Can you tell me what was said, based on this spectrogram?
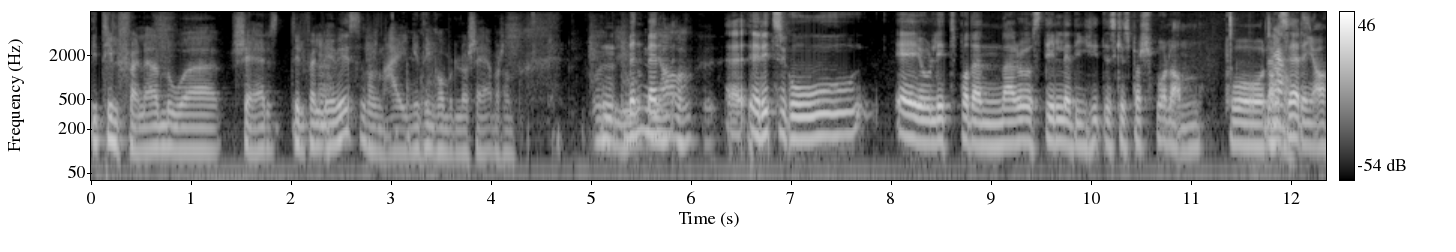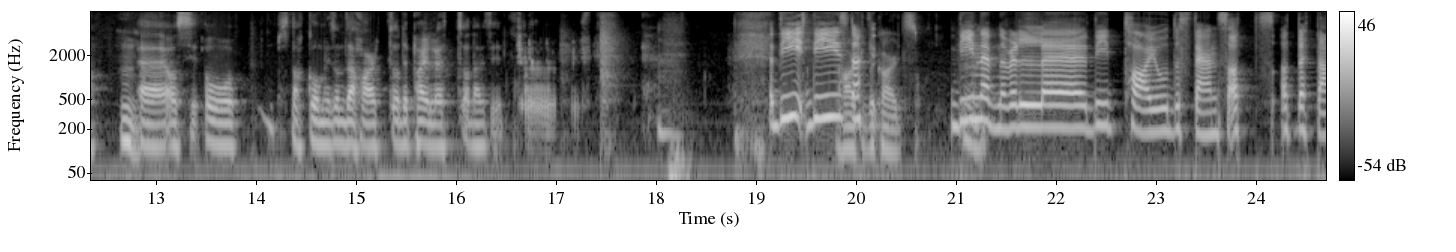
i tilfelle noe skjer tilfeldigvis. Så Sånn, nei, ingenting kommer til å skje. Bare sånn, jo, Men, men ja, eh, Ritsuko er jo litt på den der å stille de kritiske spørsmålene på lanseringa, eh, og, og snakke om liksom The Heart og The Pilot, og de sier De, de snakker. De nevner vel eh, De tar jo the stance at, at dette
